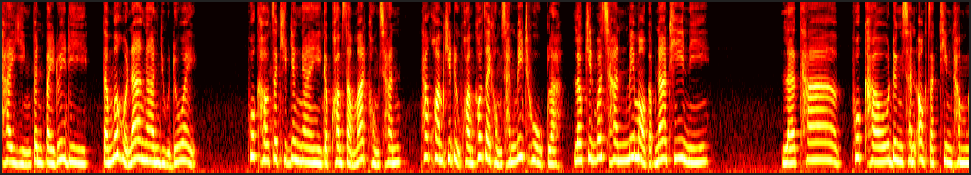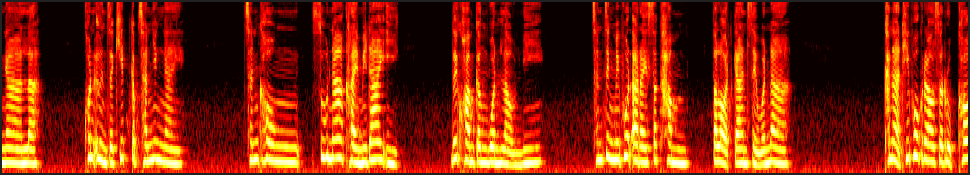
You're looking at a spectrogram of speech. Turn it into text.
ชายหญิงเป็นไปด้วยดี แต่เมื่อหัวหน้างานอยู่ด้วย พวกเขาจะคิดยังไงกับความสามารถของฉัน ถ้าความคิดหรือความเข้าใจของฉันไม่ถูกล่ะ แล้วคิดว่าฉันไม่เหมาะกับหน้าที่นี้ และถ้าพวกเขาดึงฉันออกจากทีมทำงานล่ะ คนอื่นจะคิดกับฉันยังไง ฉันคงสู้หน้าใครไม่ได้อีก ด้วยความกังวลเหล่านี้ ฉันจึงไม่พูดอะไรสักคำ ตลอดการเสวนา ขณะที่พวกเราสรุปข้อ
